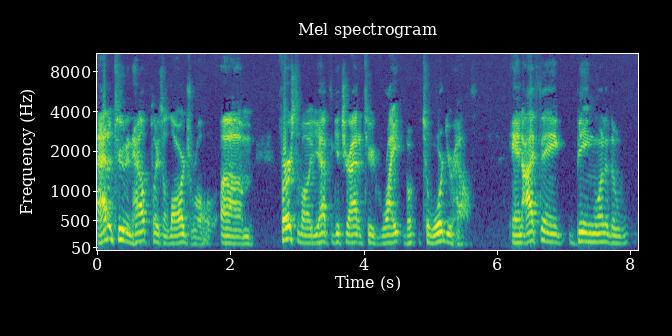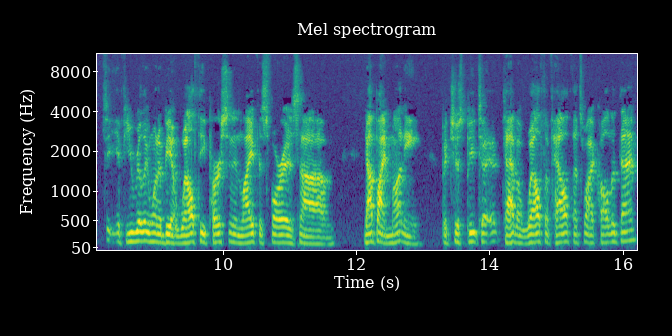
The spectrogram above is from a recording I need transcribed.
Attitude and health plays a large role. Um, first of all, you have to get your attitude right toward your health. And I think being one of the, if you really want to be a wealthy person in life, as far as um, not by money, but just be, to, to have a wealth of health, that's why I called it that.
